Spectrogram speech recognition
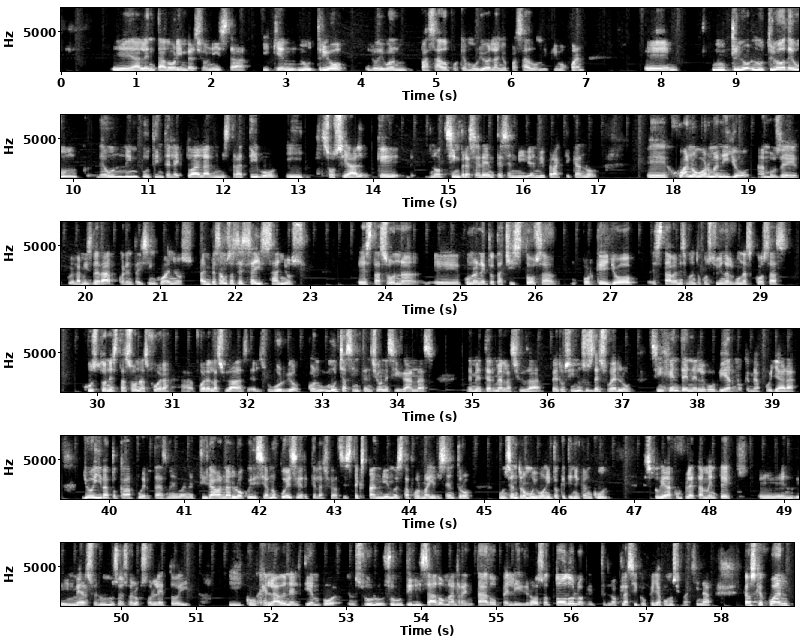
eh, alentador inversionista y quien nutrió, y lo digo en pasado porque murió el año pasado mi primo Juan, eh, nutrió, nutrió de, un, de un input intelectual, administrativo y social que no sin precedentes en mi, en mi práctica, ¿no? Eh, Juan O'Gorman y yo, ambos de la misma edad, 45 años, empezamos hace seis años esta zona eh, con una anécdota chistosa, porque yo estaba en ese momento construyendo algunas cosas justo en estas zonas, fuera, fuera de la ciudad, el suburbio, con muchas intenciones y ganas de meterme a la ciudad, pero sin usos de suelo, sin gente en el gobierno que me apoyara. Yo iba, tocaba puertas, me bueno, tiraban al loco y decía, no puede ser que la ciudad se esté expandiendo de esta forma y el centro, un centro muy bonito que tiene Cancún, estuviera completamente eh, inmerso en un uso de suelo obsoleto y, y congelado en el tiempo, subutilizado, mal rentado, peligroso, todo lo, que, lo clásico que ya podemos imaginar. Claro que Juan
